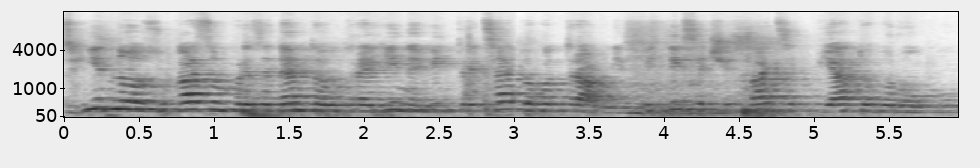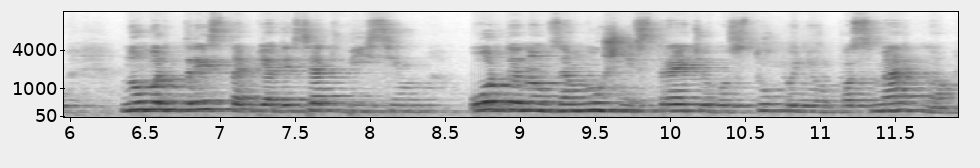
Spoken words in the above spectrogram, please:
Згідно з указом президента України від 30 травня 2025 року, номер 358, орденом за мужність третього ступеню посмертно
